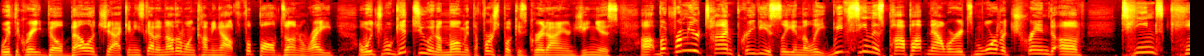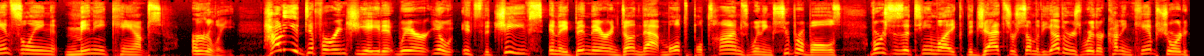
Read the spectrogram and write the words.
with the great Bill Belichick. And he's got another one coming out, Football Done Right, which we'll get to in a moment. The first book is Gridiron Genius. Uh, but from your time previously in the league, we've seen this pop up now where it's more of a trend of teams canceling mini camps early. How do you differentiate it where, you know, it's the Chiefs and they've been there and done that multiple times winning Super Bowls versus a team like the Jets or some of the others where they're cutting camp short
